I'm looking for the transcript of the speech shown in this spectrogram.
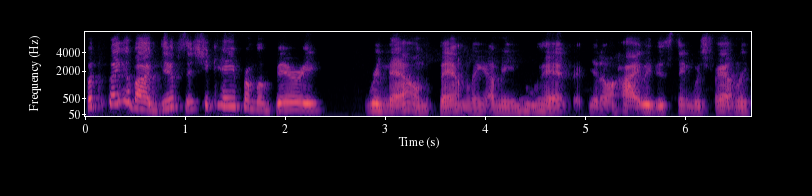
But the thing about Gibson, she came from a very renowned family. I mean, who had, you know, highly distinguished family.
